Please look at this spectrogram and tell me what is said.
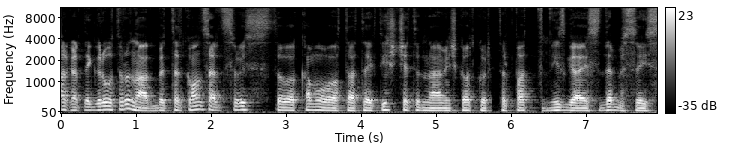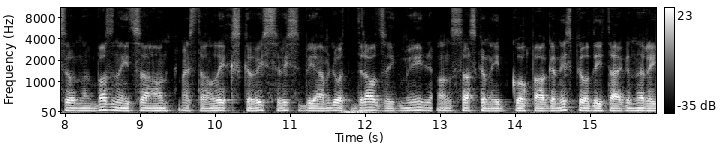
ārkārtīgi grūti runāt, bet tad koncerts visu to kamolu teikt izšķetrināja. Viņš kaut kur turpat izgājis debesīs un baznīcā. Un mēs tā liekas, ka visi, visi bijām ļoti draudzīgi, mīļi un saskanīgi kopā. Gan izpildītāji, gan arī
